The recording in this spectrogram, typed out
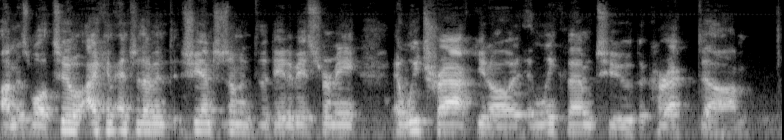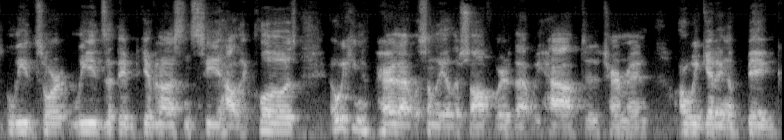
um, as well too. I can enter them into. She enters them into the database for me, and we track, you know, and link them to the correct um, lead sort leads that they've given us and see how they close, and we can compare that with some of the other software that we have to determine are we getting a big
